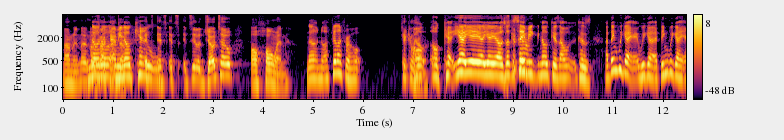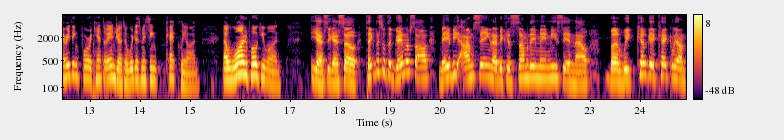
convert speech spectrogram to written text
No, I mean, no, no, No, it's no, not Kanto. I mean no, can it's, it's it's it's either Johto or Hoenn. no, no. I feel like for ho- Kecleon. oh, okay, oh, yeah, yeah, yeah, yeah, yeah. I was about to say we no, cause I because I think we got we got I think we got everything for Kanto and Johto. We're just missing Kecleon, that one Pokemon. Yes, you guys. So take this with a grain of salt. Maybe I'm seeing that because somebody made me see it now. But we could get Kecleon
